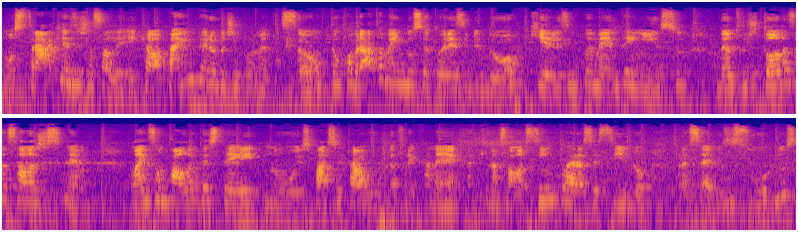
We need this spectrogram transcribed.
Mostrar que existe essa lei, que ela tá em período de implementação. Então, cobrar também do setor exibidor que eles implementem isso dentro de todas as salas de cinema. Lá em São Paulo eu testei no Espaço Itaú da Frei Caneca, que na sala 5 era acessível para cegos e surdos.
